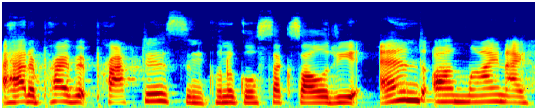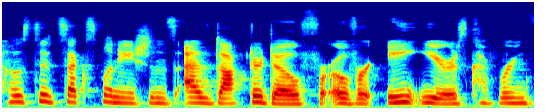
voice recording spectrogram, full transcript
I had a private practice in clinical sexology and online I hosted Sexplanations as Dr. Doe for over eight years, covering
